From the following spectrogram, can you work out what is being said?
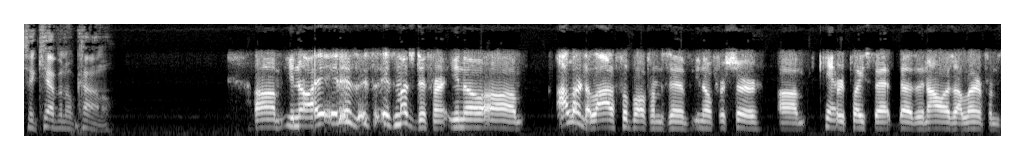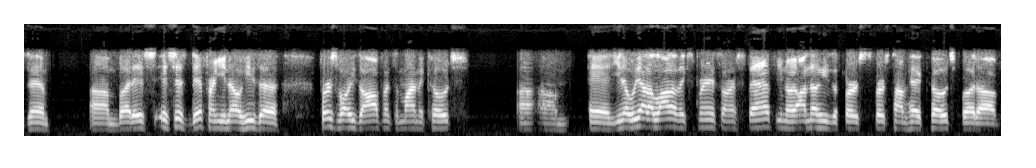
to Kevin O'Connell? Um, you know, it is. It's, it's much different. You know, um, I learned a lot of football from Zim. You know, for sure. Um, can't replace that the, the knowledge I learned from Zim. Um, but it's it's just different. You know, he's a first of all he's an offensive minded coach, um, and you know we got a lot of experience on our staff. You know, I know he's the first first time head coach, but um,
